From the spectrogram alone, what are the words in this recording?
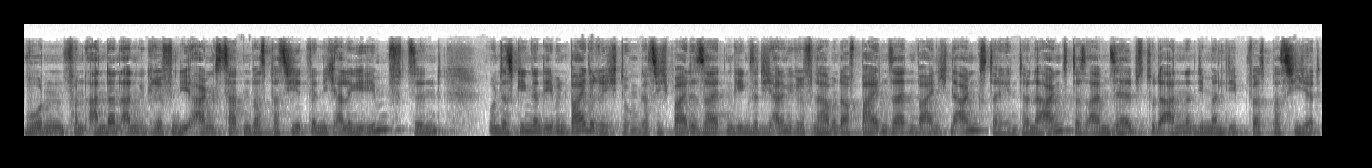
wurden von anderen angegriffen, die Angst hatten, was passiert, wenn nicht alle geimpft sind. Und das ging dann eben in beide Richtungen, dass sich beide Seiten gegenseitig angegriffen haben. Und auf beiden Seiten war eigentlich eine Angst dahinter. Eine Angst, dass einem selbst oder anderen, die man liebt, was passiert.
